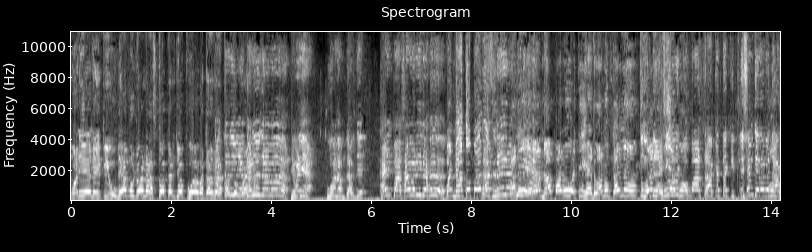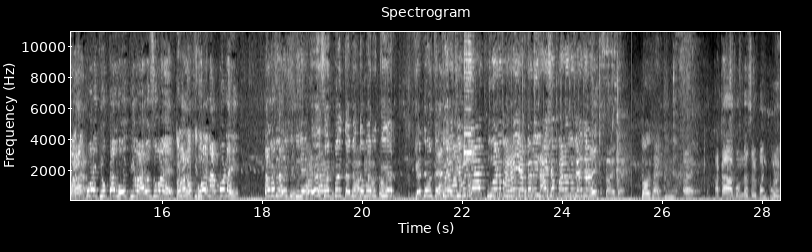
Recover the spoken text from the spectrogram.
પાણી નહીં પીવું. બે મોટો નાસ્તો કરજો ફુવા વધારે ના. ખાતો પણ જીવણિયા ફુવા નામ જાવજે ખાઈને પાછા વળી રહે. પણ ના તો પાડે છે. ના. પાડવું હતી હેડવાનું કર ને. તું નહીં તો પાર સા કરતા કેટલી સેમ કરવા તું વધારવા છે? બાળકો હોય થયું કાલ લોહી પીવા આવ્યો છું હે મારો ફોન આપો નહીં. તમે. કીધું એ સરપંચ તમે તમારું તો યાર ઘેર જવાનું કરજો. ઘેર એ જીવણિયા મારા આપવાની ના છે પાડો તો બે જણ? સાહેબ તો સાહેબ જીવણિયા. કાકા ગોમના સરપંચ કોણ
